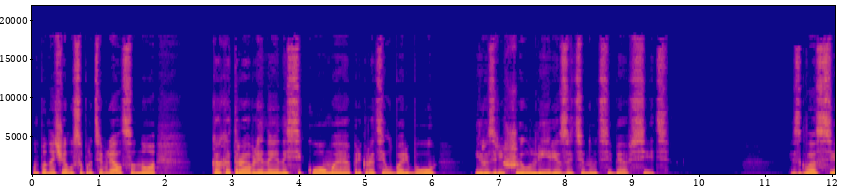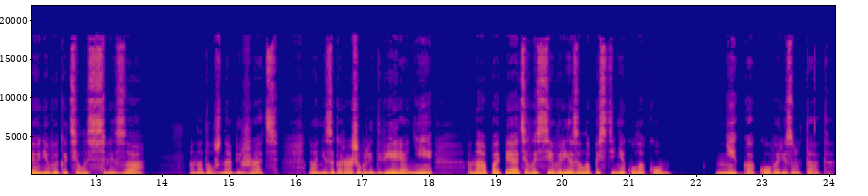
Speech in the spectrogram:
Он поначалу сопротивлялся, но, как отравленное насекомое, прекратил борьбу и разрешил Лире затянуть себя в сеть. Из глаз Сиони выкатилась слеза. Она должна бежать. Но они загораживали дверь, они... Она попятилась и врезала по стене кулаком. Никакого результата.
